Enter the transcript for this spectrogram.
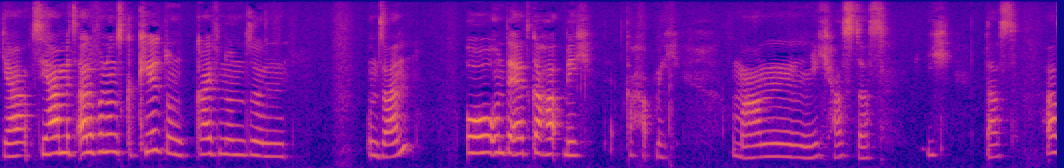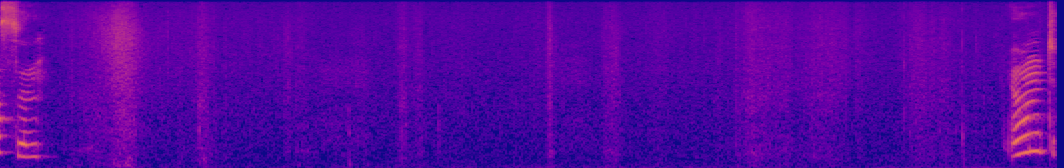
Ja, sie haben jetzt alle von uns gekillt und greifen unseren, uns an. Oh, und der Edgar hat mich. Der Edgar hat mich. Mann, ich hasse das. Ich das hassen. Und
